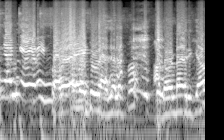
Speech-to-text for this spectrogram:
ഞാൻ കേറി പറയാൻ പറ്റൂല. ചിലപ്പോ അതുകൊണ്ടായിരിക്കാം.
